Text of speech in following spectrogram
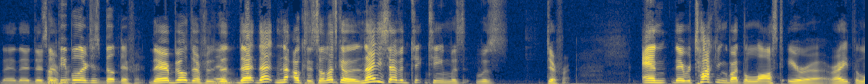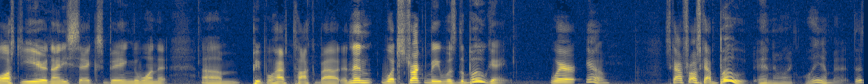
They're they're, they're Some different. people are just built different. They're built different. Yeah. That that okay. So let's go. The '97 t- team was was different, and they were talking about the lost era, right? The lost year, '96 being the one that um, people have to talk about. And then what struck me was the boo game, where you know Scott Frost got booed, and I'm like, wait a minute, this,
